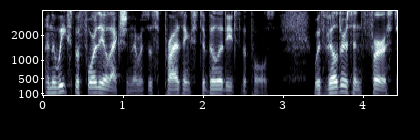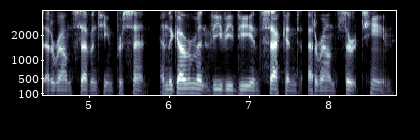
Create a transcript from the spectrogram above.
In the weeks before the election, there was a surprising stability to the polls, with Wilders in first at around 17%, and the government VVD in second at around 13.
